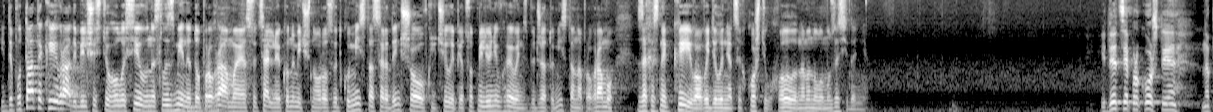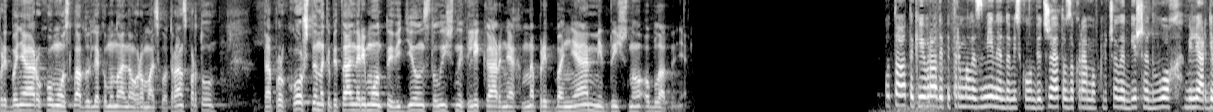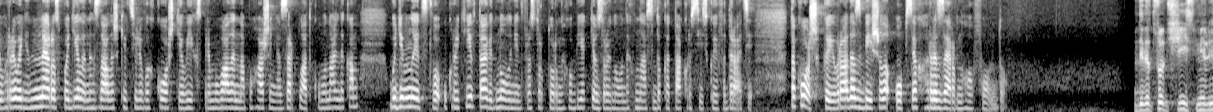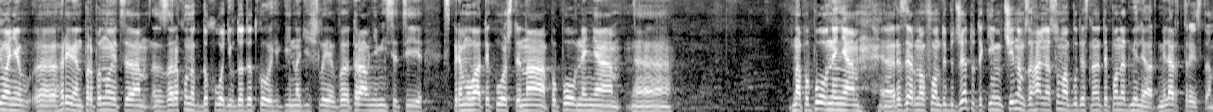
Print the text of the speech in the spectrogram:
І депутати Київради більшістю голосів внесли зміни до програми соціально-економічного розвитку міста. Серед іншого включили 500 мільйонів гривень з бюджету міста на програму Захисник Києва. Виділення цих коштів ухвалили на минулому засіданні. Йдеться про кошти на придбання рухомого складу для комунального громадського транспорту та про кошти на капітальні ремонти відділень в столичних лікарнях на придбання медичного обладнання. Депутати Київради підтримали зміни до міського бюджету. Зокрема, включили більше 2 мільярдів гривень нерозподілених залишків цільових коштів. Їх спрямували на погашення зарплат комунальникам, будівництво укриттів та відновлення інфраструктурних об'єктів, зруйнованих внаслідок атак Російської Федерації. Також Київрада збільшила обсяг резервного фонду. 906 мільйонів е, гривень пропонується за рахунок доходів додаткових, які надійшли в травні місяці, спрямувати кошти на поповнення. е, На поповнення е, резервного фонду бюджету таким чином загальна сума буде становити понад мільярд, мільярд триста.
